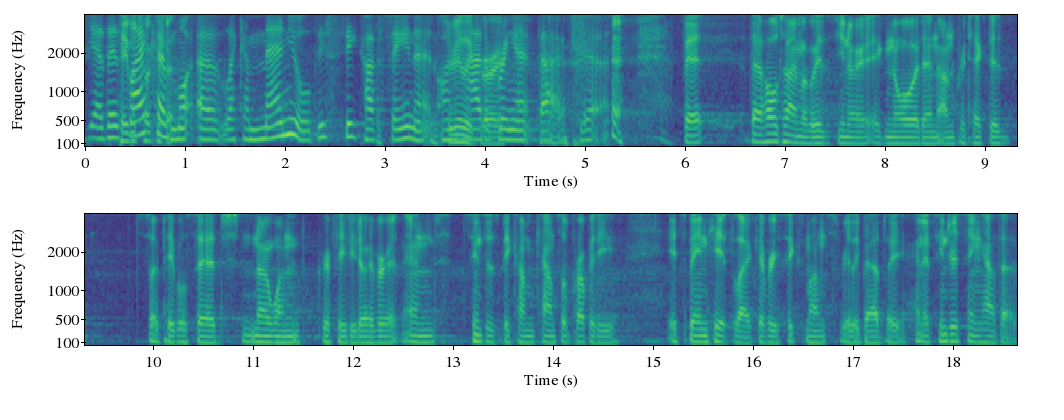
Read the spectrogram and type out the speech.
Yeah, there's People like a, mo- like a manual this thick. I've It's- seen it it's on really how to bring it back. Yeah. But the whole time it was, you know, ignored and unprotected. So people said no one graffitied over it. And since it's become council property, it's been hit like every six months really badly. And it's interesting how that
